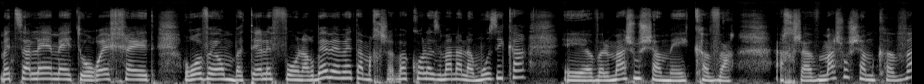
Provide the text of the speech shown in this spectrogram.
מצלמת, עורכת, רוב היום בטלפון, הרבה באמת המחשבה כל הזמן על המוזיקה, אה, אבל משהו שם אה, קבע. עכשיו, משהו שם קבע,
